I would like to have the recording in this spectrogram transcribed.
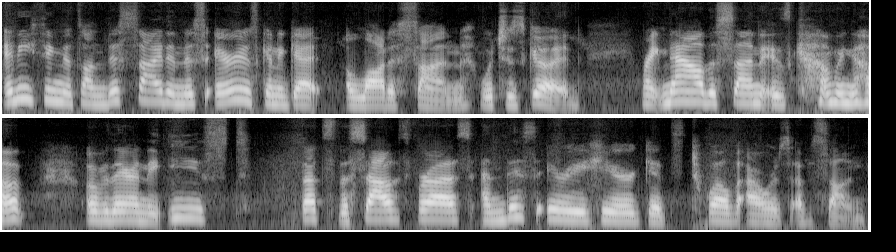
anything that's on this side in this area is going to get a lot of sun, which is good. Right now, the sun is coming up over there in the east. That's the south for us, and this area here gets 12 hours of sun.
